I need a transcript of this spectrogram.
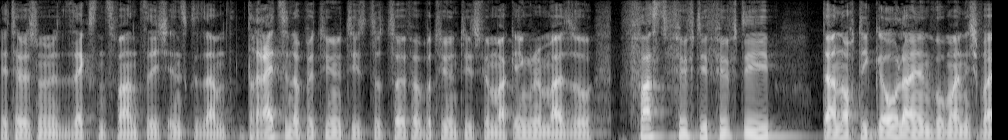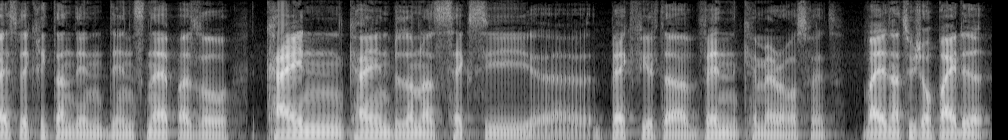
Latavius Murray 26, insgesamt 13 Opportunities zu 12 Opportunities für Mark Ingram, also fast 50-50. Dann noch die Goal-Line, wo man nicht weiß, wer kriegt dann den, den Snap, also kein, kein besonders sexy äh, Backfield da, wenn Kamara ausfällt, weil natürlich auch beide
